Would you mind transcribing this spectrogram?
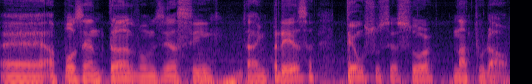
é, aposentando, vamos dizer assim, da empresa, ter um sucessor natural.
